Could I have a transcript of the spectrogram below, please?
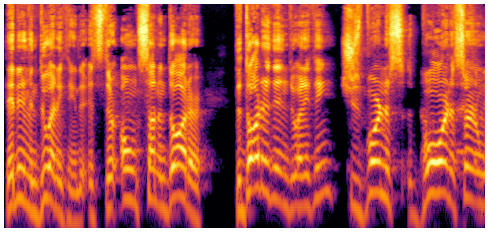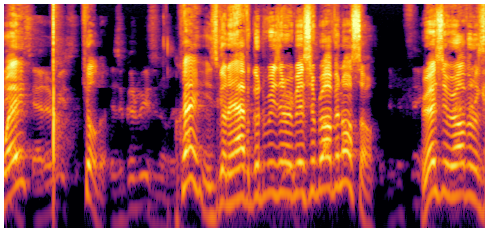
They didn't even do anything. It's their own son and daughter. The daughter didn't do anything. She's born, a, born a certain way, killed her. There's a good reason. Okay, he's going to have a good reason. Rabbi Yosef Ravin also. Rabbi Yosef Ravin was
